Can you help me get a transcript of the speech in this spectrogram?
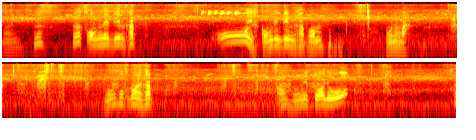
หมายเฮ้อเฮ้อกงในดินครับโอ้ยกงดินดินครับ ผมหนูยังวะหนูพวกน้อยครับเอามันมีตัวอยู่ใส่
